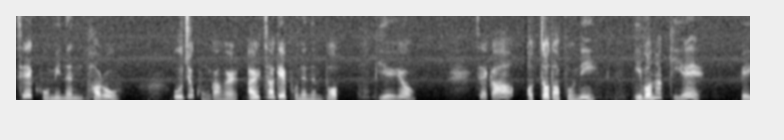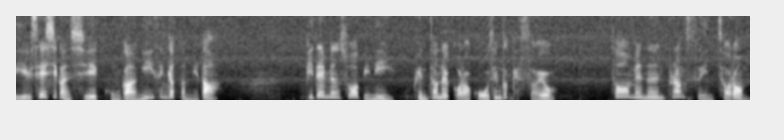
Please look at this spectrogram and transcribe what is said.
제 고민은 바로 우주 공강을 알차게 보내는 법이에요. 제가 어쩌다 보니 이번 학기에 매일 3시간씩 공강이 생겼답니다. 비대면 수업이니 괜찮을 거라고 생각했어요. 처음에는 프랑스인처럼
